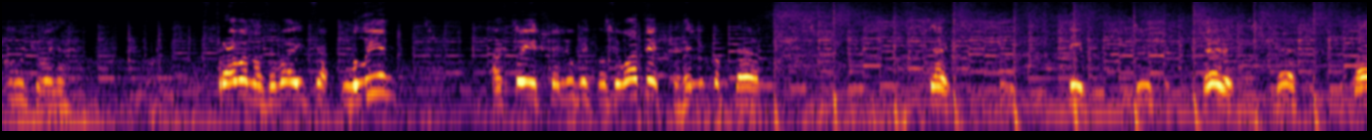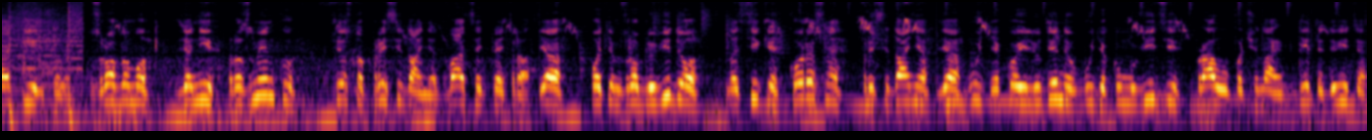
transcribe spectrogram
скручування. Вправа називається млин. А хто їх ще любить називати гелікоптер. 5, 6, 7, 8, 9, 10. Закінчили. Зробимо для них розминку. Чисто присідання 25 разів. Я потім зроблю відео настільки корисне присідання для будь-якої людини в будь-якому віці. Вправу починаємо. Діти, дивіться,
